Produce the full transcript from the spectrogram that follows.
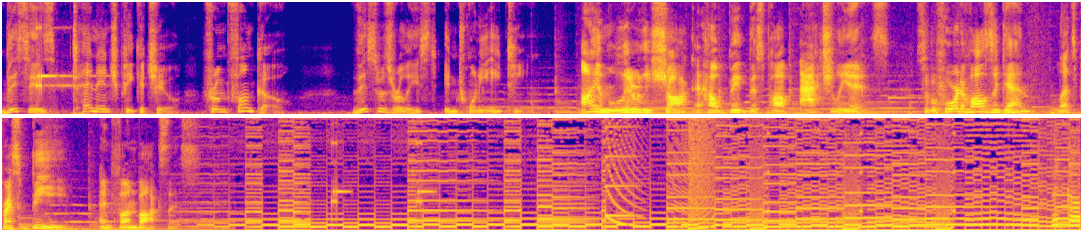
This is 10 inch Pikachu from Funko. This was released in 2018. I am literally shocked at how big this pop actually is. So before it evolves again, let's press B and fun box this. Pika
